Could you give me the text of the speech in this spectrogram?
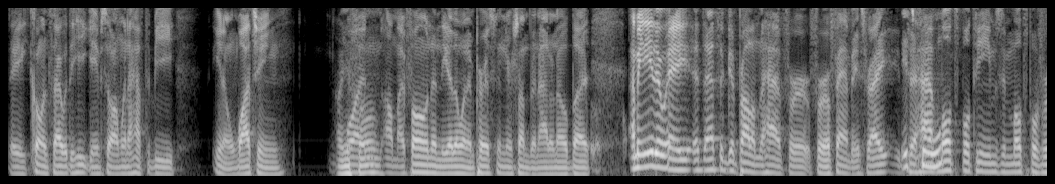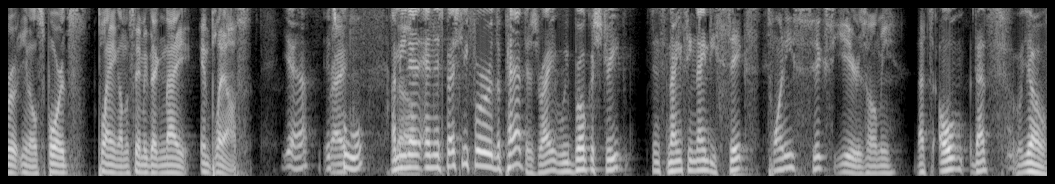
they coincide with the Heat game, so I'm gonna have to be, you know, watching On your one phone. on my phone and the other one in person or something. I don't know, but I mean, either way, that's a good problem to have for for a fan base, right? It's to have multiple teams and multiple you know sports playing on the same exact night in playoffs. Yeah, it's Right? cool. I So- mean, and, and especially for the Panthers, right? We broke a streak since 1996. Twenty six years, homie. That's old. That's yo.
